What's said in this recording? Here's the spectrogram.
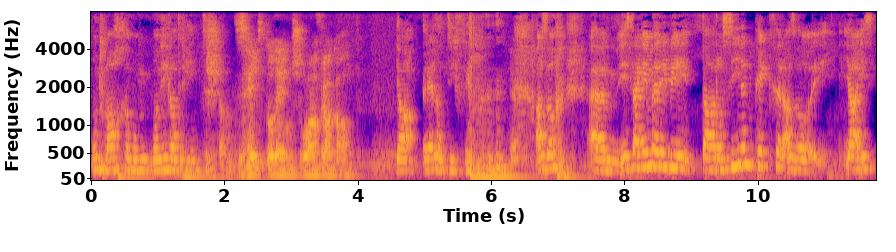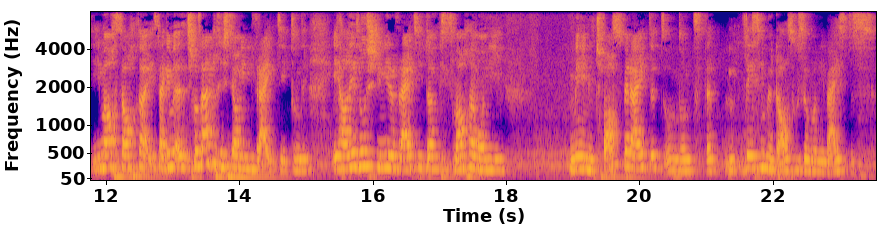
und machen, wo, wo ich gerade dahinter stehe. Das heisst, du lehnst auch Anfragen ab? Ja, relativ viel. Ja. Also, ähm, ich sage immer, ich bin da Rosinenpicker, also ja, ich, ich mache Sachen, ich sage immer, schlussendlich ist es ja meine Freizeit und ich, ich habe nicht Lust, in meiner Freizeit etwas zu machen, wo ich mir nicht Spass bereitet und, und dann lese ich mir das raus, wo ich weiss, das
